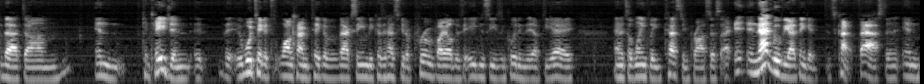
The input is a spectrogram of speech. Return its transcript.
That um, in Contagion, it it would take a long time to take a vaccine because it has to get approved by all these agencies, including the FDA, and it's a lengthy testing process. I- In, in that movie, I think it, it's kind of fast, and in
